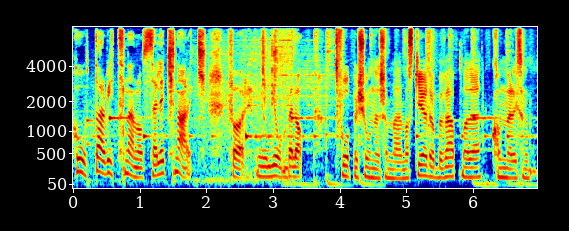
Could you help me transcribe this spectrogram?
hotar vittnen och säljer knark för miljonbelopp? Två personer som är maskerade och beväpnade kommer liksom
